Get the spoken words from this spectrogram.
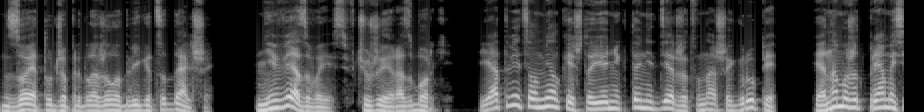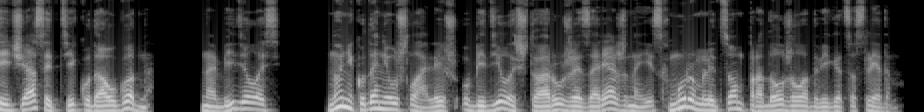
Зоя тут же предложила двигаться дальше, не ввязываясь в чужие разборки. Я ответил мелкой, что ее никто не держит в нашей группе, и она может прямо сейчас идти куда угодно. Набиделась, но никуда не ушла, лишь убедилась, что оружие заряжено, и с хмурым лицом продолжила двигаться следом.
